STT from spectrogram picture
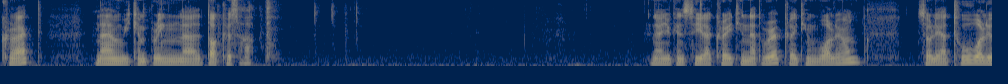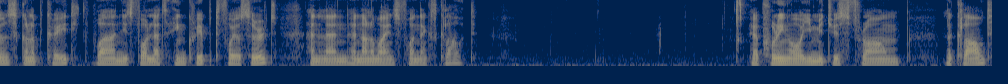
correct now we can bring the dockers up Now you can see that creating network, creating volume. So there are two volumes gonna be created. One is for Let's Encrypt for your search, and then another one is for Nextcloud. They are pulling all images from the cloud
